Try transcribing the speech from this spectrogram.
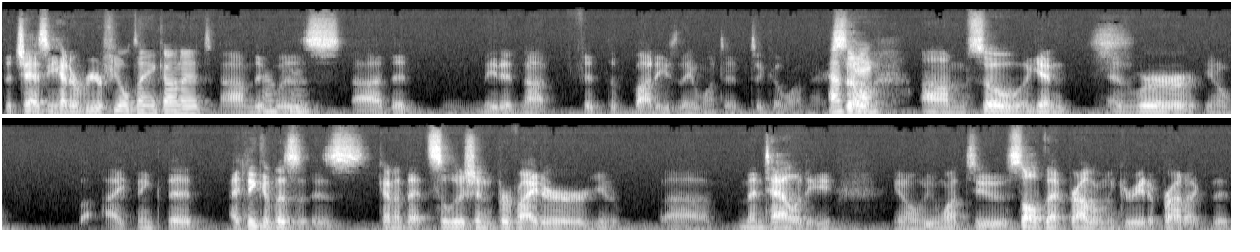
the chassis had a rear fuel tank on it um, that Okay. was uh, that made it not fit the bodies they wanted to go on there. Okay. So um, so again, as we're you know, I think that I think of us as kind of that solution provider you know uh, mentality. You know, we want to solve that problem and create a product that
